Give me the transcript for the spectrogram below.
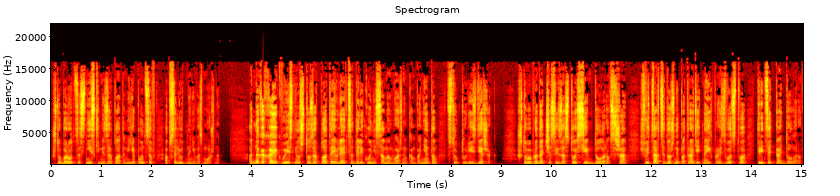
что бороться с низкими зарплатами японцев абсолютно невозможно. Однако Хайек выяснил, что зарплата является далеко не самым важным компонентом в структуре издержек. Чтобы продать часы за 107 долларов США, швейцарцы должны потратить на их производство 35 долларов.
